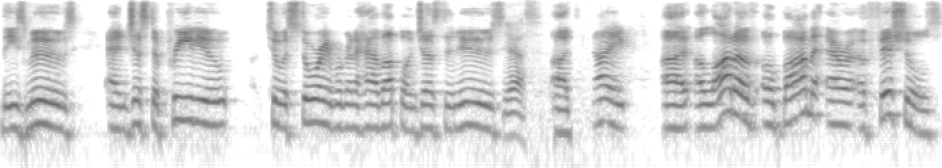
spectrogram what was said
these moves. And just a preview to a story we're going to have up on Just the News yes. uh, tonight. Uh, a lot of Obama era officials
